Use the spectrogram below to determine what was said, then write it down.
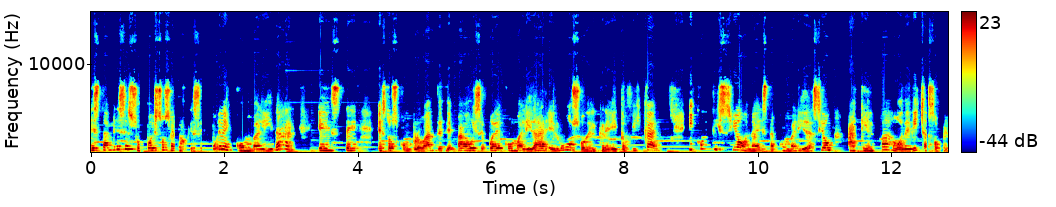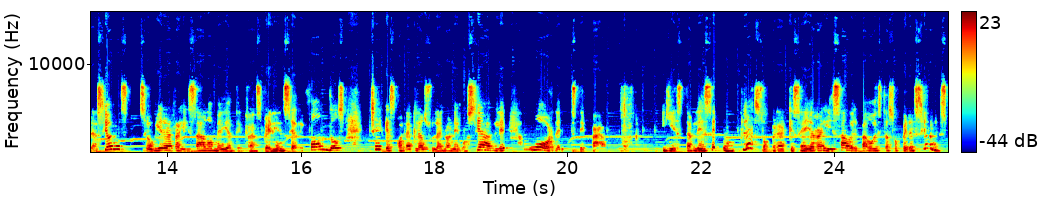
establece supuestos en los que se puede convalidar este, estos comprobantes de pago y se puede convalidar el uso del crédito fiscal y condiciona esta convalidación a que el pago de dichas operaciones se hubiera realizado mediante transferencia de fondos, cheques con la cláusula no negociable u órdenes de pago y establece un plazo para que se haya realizado el pago de estas operaciones.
